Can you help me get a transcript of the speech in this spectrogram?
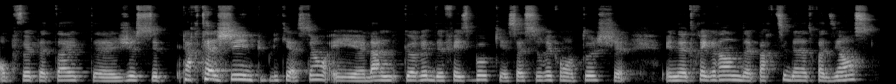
on pouvait peut-être euh, juste partager une publication et euh, l'algorithme de Facebook s'assurer qu'on touche une très grande partie de notre audience.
